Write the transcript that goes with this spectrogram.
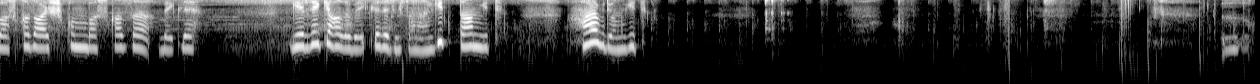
Bas gaza aşkım bas gaza. Bekle. Gerizekalı bekle dedim sana. Git tamam git. Harbi diyorum git. Fall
